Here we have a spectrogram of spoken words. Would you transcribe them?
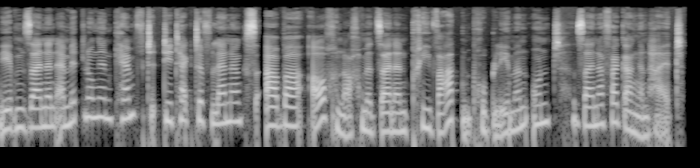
Neben seinen Ermittlungen kämpft Detective Lennox aber auch noch mit seinen privaten Problemen und seiner Vergangenheit.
